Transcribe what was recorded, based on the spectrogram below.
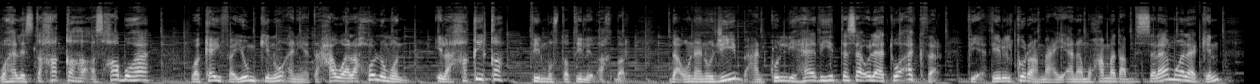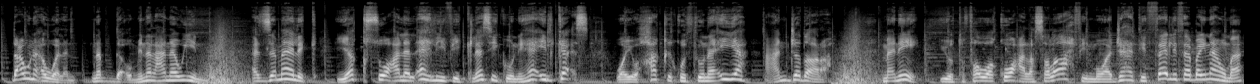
وهل استحقها أصحابها؟ وكيف يمكن أن يتحول حلم إلى حقيقة في المستطيل الأخضر؟ دعونا نجيب عن كل هذه التساؤلات وأكثر في أثير الكرة. معي أنا محمد عبد السلام ولكن دعونا أولا نبدأ من العناوين. الزمالك يقسو على الأهلي في كلاسيكو نهائي الكأس ويحقق الثنائية عن جدارة. ماني يتفوق على صلاح في المواجهة الثالثة بينهما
